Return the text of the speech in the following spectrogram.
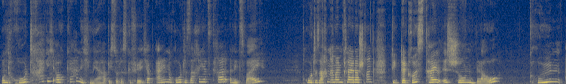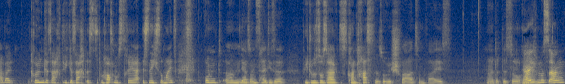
Und Rot trage ich auch gar nicht mehr, habe ich so das Gefühl. Ich habe eine rote Sache jetzt gerade, nee, zwei rote Sachen in meinem Kleiderschrank. Die, der größte Teil ist schon blau, grün, aber grün gesagt, wie gesagt, ist ein Hoffnungsträger, ist nicht so meins. Und ähm, ja, sonst halt diese wie du so sagst, Kontraste, so wie schwarz und weiß. Ja, das ist so. Ja, ich muss sagen,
